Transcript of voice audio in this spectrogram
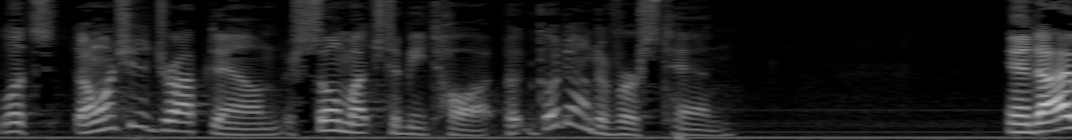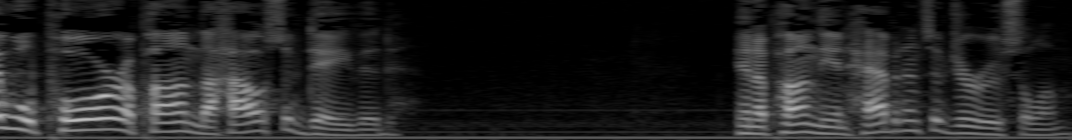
let's I want you to drop down. There's so much to be taught, but go down to verse 10. And I will pour upon the house of David and upon the inhabitants of Jerusalem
